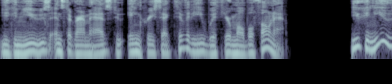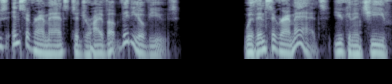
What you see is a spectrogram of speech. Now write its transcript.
You can use Instagram ads to increase activity with your mobile phone app. You can use Instagram ads to drive up video views. With Instagram ads, you can achieve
